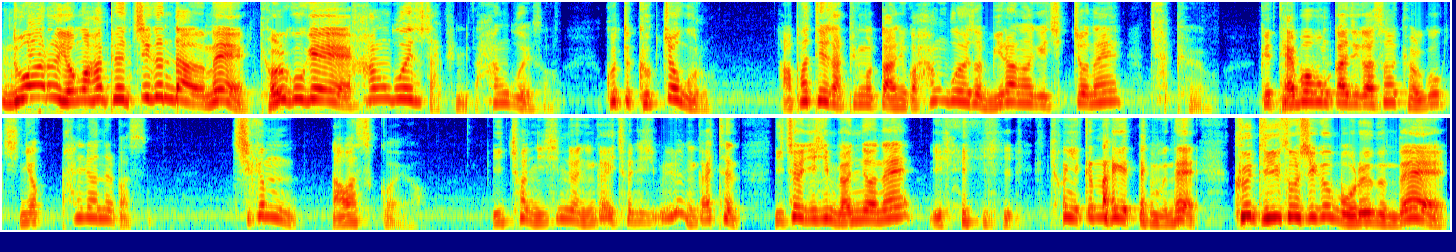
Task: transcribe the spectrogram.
누아르 영화 한 편 찍은 다음에 결국에 항구에서 잡힙니다 항구에서 그것도 극적으로 아파트에 잡힌 것도 아니고 항구에서 밀항하기 직전에 잡혀요. 그 대법원까지 가서 결국 징역 8년을 받습니다. 지금 나왔을 거예요. 2020년인가 2021년인가 하여튼 2020 몇 년에 형이 끝나기 때문에 그 뒤 소식은 모르는데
